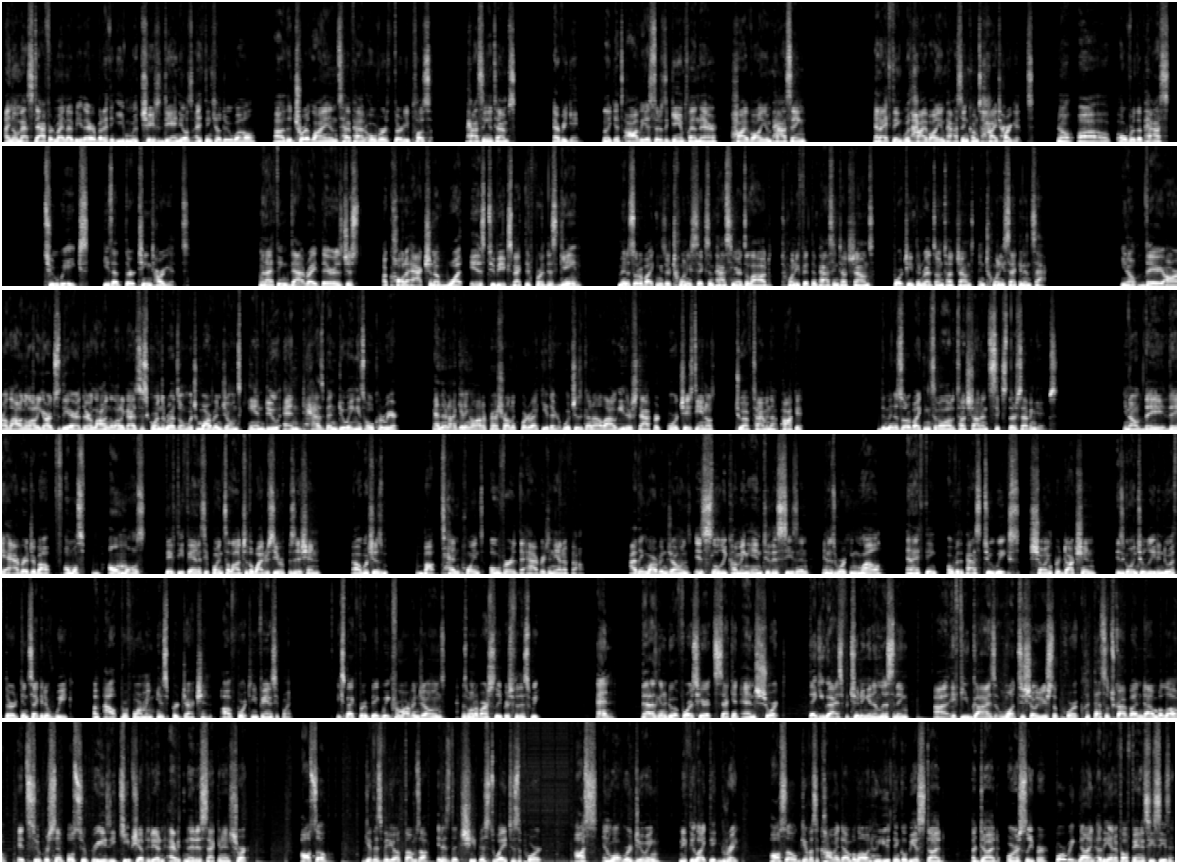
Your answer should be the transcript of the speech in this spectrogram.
I know Matt Stafford might not be there, but I think even with Chase Daniels, I think he'll do well. Uh, the Detroit Lions have had over 30 plus passing attempts every game. Like it's obvious there's a game plan there, high volume passing. And I think with high volume passing comes high targets. You know, uh, over the past two weeks, he's had 13 targets. And I think that right there is just a call to action of what is to be expected for this game. Minnesota Vikings are 26 in passing yards allowed, 25th in passing touchdowns, 14th in red zone touchdowns, and 22nd in sacks. You know, they are allowing a lot of yards to the air. They're allowing a lot of guys to score in the red zone, which Marvin Jones can do and has been doing his whole career. And they're not getting a lot of pressure on the quarterback either, which is going to allow either Stafford or Chase Daniels to have time in that pocket. The Minnesota Vikings have allowed a touchdown in six of their seven games. You know, they they average about almost almost 50 fantasy points allowed to the wide receiver position, uh, which is about 10 points over the average in the NFL. I think Marvin Jones is slowly coming into this season and is working well. And I think over the past two weeks, showing production is going to lead into a third consecutive week of outperforming his projection of 14 fantasy points. Expect for a big week for Marvin Jones as one of our sleepers for this week. And that is going to do it for us here at Second and Short. Thank you guys for tuning in and listening. Uh, if you guys want to show your support, click that subscribe button down below. It's super simple, super easy, keeps you up to date on everything that is second and short. Also, give this video a thumbs up. It is the cheapest way to support us and what we're doing. And if you liked it, great. Also, give us a comment down below on who you think will be a stud, a dud, or a sleeper for week nine of the NFL fantasy season.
